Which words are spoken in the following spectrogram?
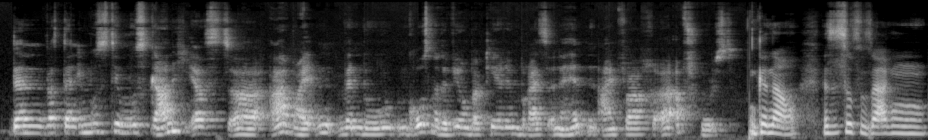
Denn was, dein Immunsystem muss gar nicht erst äh, arbeiten, wenn du einen großen Teil der Viren und Bakterien bereits an den Händen einfach äh, abspülst. Genau. Das ist sozusagen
